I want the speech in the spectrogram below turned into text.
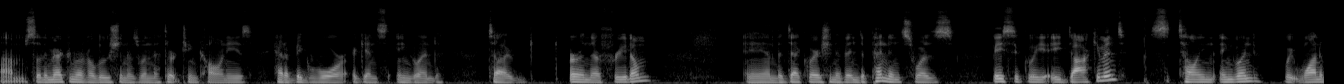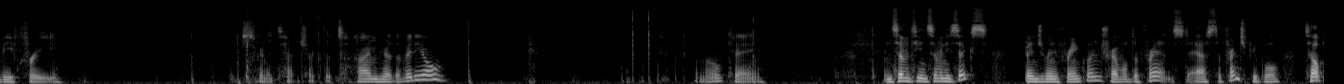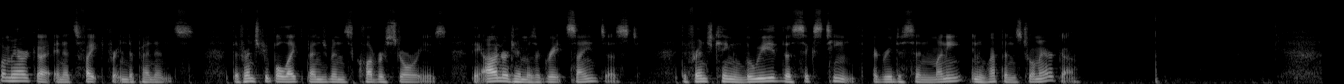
Um, so the American Revolution was when the 13 colonies had a big war against England to earn their freedom. And the Declaration of Independence was basically a document telling England we want to be free. I'm Just going to check the time here of the video. Okay. In 1776, Benjamin Franklin traveled to France to ask the French people to help America in its fight for independence. The French people liked Benjamin's clever stories. They honored him as a great scientist. The French King Louis XVI agreed to send money and weapons to America.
